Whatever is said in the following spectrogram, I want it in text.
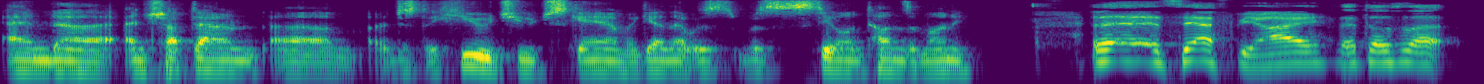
and uh, and shut down um, just a huge huge scam again that was was stealing tons of money. It's the FBI that does that.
